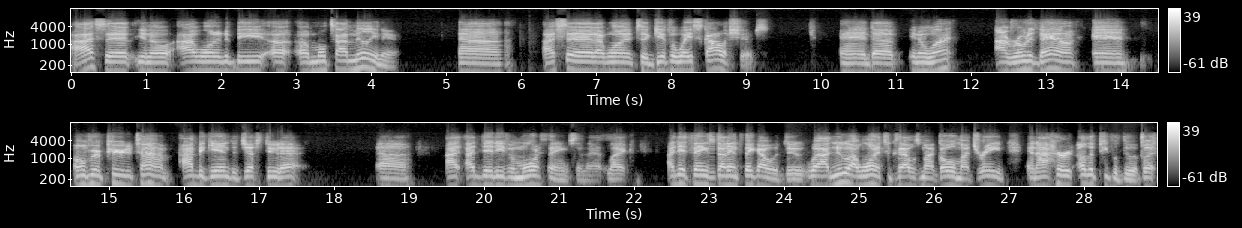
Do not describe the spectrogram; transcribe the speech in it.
I said, you know, I wanted to be a, a multimillionaire. Uh, I said I wanted to give away scholarships. And uh, you know what? I wrote it down, and over a period of time, I began to just do that. Uh, I, I did even more things than that. Like I did things I didn't think I would do. Well, I knew I wanted to because that was my goal, my dream, and I heard other people do it. But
